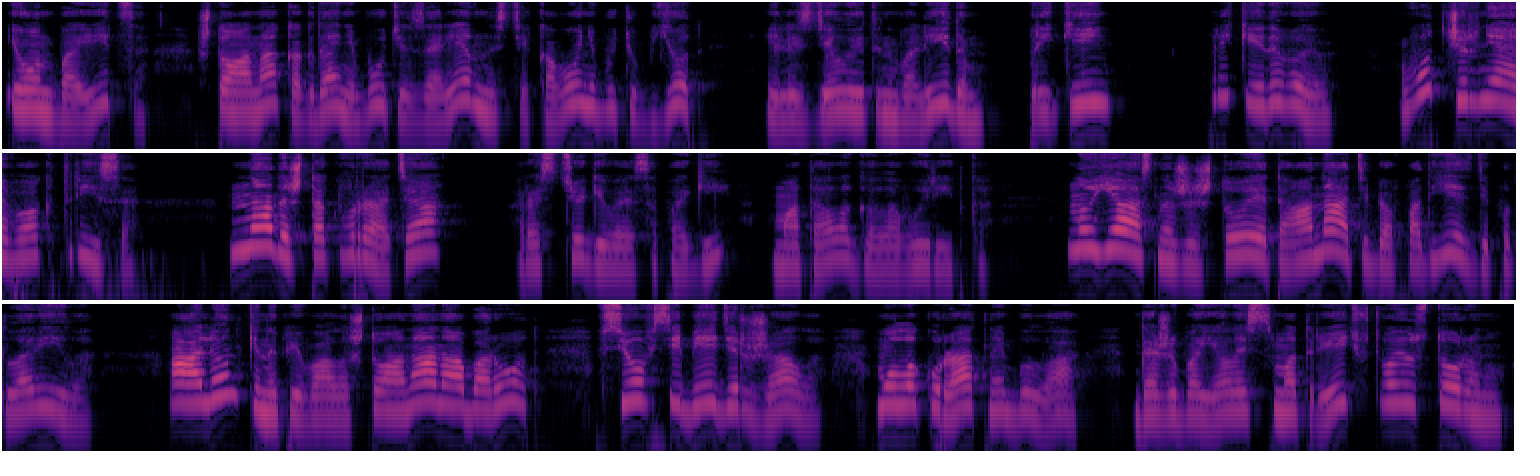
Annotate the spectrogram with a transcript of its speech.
и он боится, что она когда-нибудь из-за ревности кого-нибудь убьет или сделает инвалидом. Прикинь? Прикидываю. Вот Черняева актриса. Надо ж так врать, а? Расстегивая сапоги, мотала головой Ритка. «Ну ясно же, что это она тебя в подъезде подловила. А Аленке напевала, что она, наоборот, все в себе держала, мол, аккуратной была, даже боялась смотреть в твою сторону,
